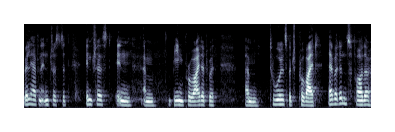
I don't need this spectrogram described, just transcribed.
will have an interested interest in um, being provided with um, tools which provide evidence for the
